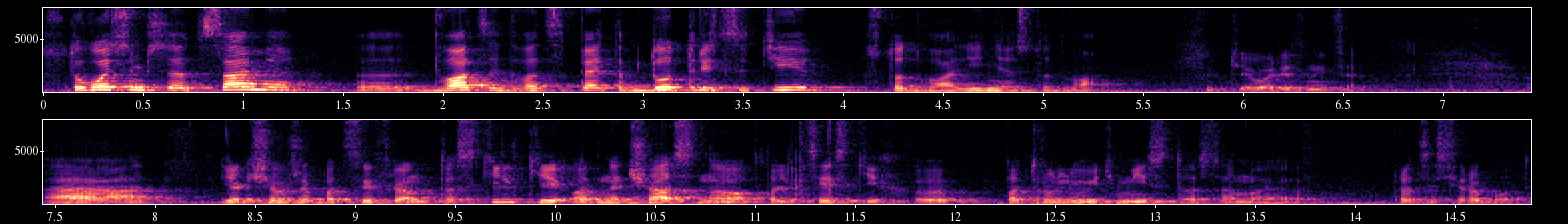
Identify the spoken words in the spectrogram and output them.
180 сами, э, 20-25, там, до 30, 102, линия 102. Суттєва різниця. А якщо вже по цифрам, то скільки одночасно поліцейських е, патрулюють місто саме в процесі роботи?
